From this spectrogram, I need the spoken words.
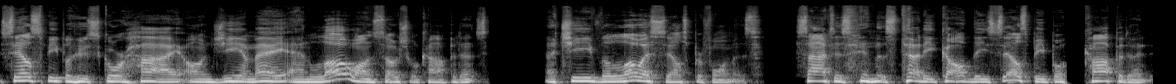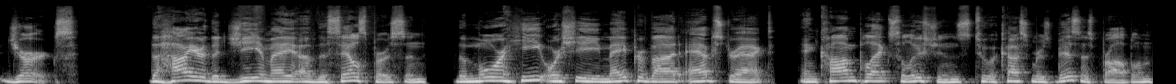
Salespeople who score high on GMA and low on social competence achieve the lowest sales performance. Scientists in the study called these salespeople competent jerks. The higher the GMA of the salesperson, the more he or she may provide abstract and complex solutions to a customer's business problem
